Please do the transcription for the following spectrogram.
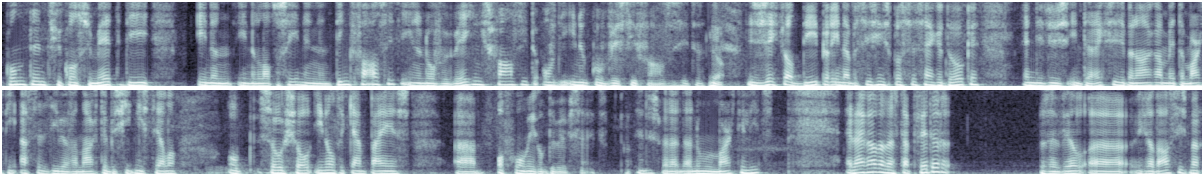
content geconsumeerd die in een, in een, laten we zeggen, in een thinkfase zitten, in een overwegingsfase zitten, of die in een conversiefase zitten. Ja. Die dus echt wel dieper in dat beslissingsproces zijn gedoken en die dus interacties hebben aangaan met de marketingassets die we vandaag ter beschikking stellen op social, in onze campagnes, uh, of gewoon weer op de website. Ja, dus dat, noemen we marketing leads. En dan gaat het een stap verder. Er zijn veel uh, gradaties, maar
